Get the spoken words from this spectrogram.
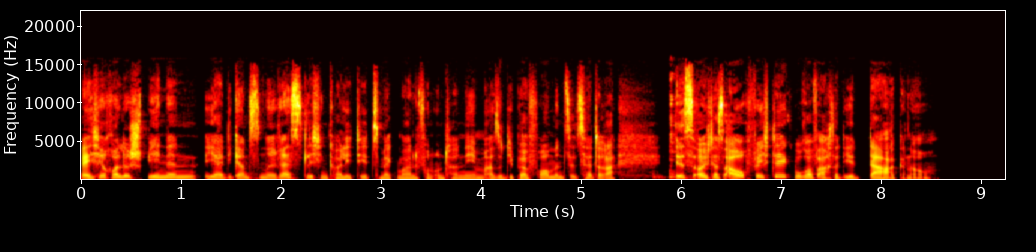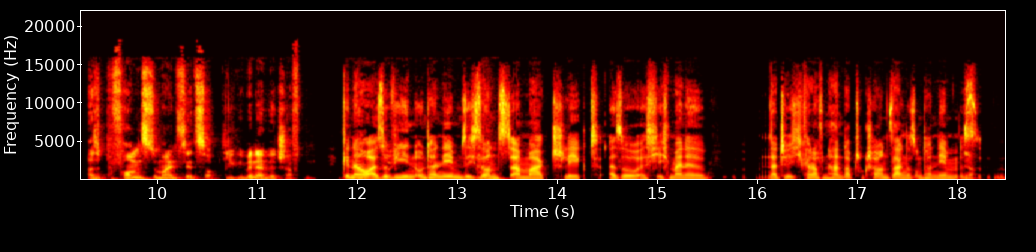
Welche Rolle spielen denn ja die ganzen restlichen Qualitätsmerkmale von Unternehmen, also die Performance etc.? Ist euch das auch wichtig? Worauf achtet ihr da genau? Also Performance, du meinst jetzt, ob die Gewinner wirtschaften? Genau, also wie ein Unternehmen sich sonst am Markt schlägt. Also ich, ich meine, natürlich, ich kann auf den Handabdruck schauen und sagen, das Unternehmen ist ja.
